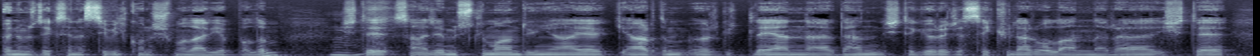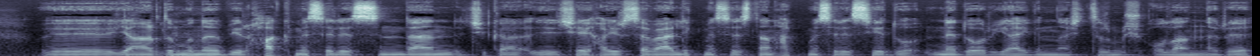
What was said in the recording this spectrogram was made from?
önümüzdeki sene sivil konuşmalar yapalım. Hı. İşte sadece Müslüman dünyaya yardım örgütleyenlerden işte görece seküler olanlara işte e, yardımını bir hak meselesinden çıkar e, şey hayırseverlik meselesinden hak meselesiye do ne doğru yaygınlaştırmış olanları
